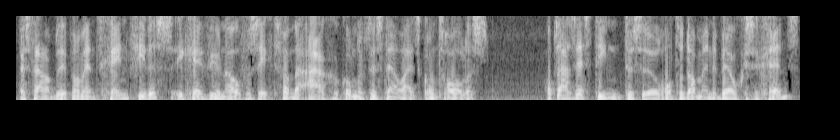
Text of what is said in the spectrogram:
Er staan op dit moment geen files. Ik geef u een overzicht van de aangekondigde snelheidscontroles. Op de A16 tussen Rotterdam en de Belgische grens.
